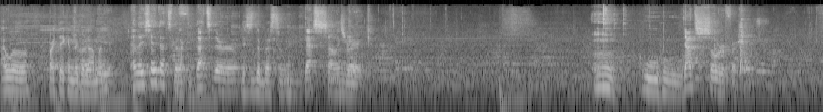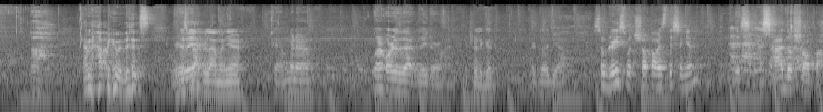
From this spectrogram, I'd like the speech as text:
I will partake in the gulaman. And they say that's the Exactly. that's their This is the best of them. best selling That's right. drink. Mm. That's so refreshing. I'm happy with this. With This black gulaman, yeah. Okay, I'm gonna I'm gonna order that later on. It's really good. You're good, yeah. So Grace, what siopao is this again? This asado siopao.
